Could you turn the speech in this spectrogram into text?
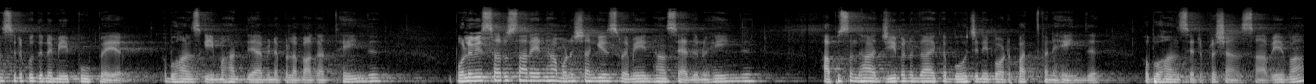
අප ඔබහන්සට පුදන මේ පූපය. ඔබහන්සගේ මහද්‍යාවෙන අප ලබාගත් හෙයින්ද? පොළොවෙ සරුසාරයෙන් හා මනුෂන්ගේ ශ්‍රමයෙන් හා සෑදනු හෙයින්ද? අප සඳහා ජීවනදායක භෝජනය බවට පත්වන හෙයින්ද? ඔබහන්සට ප්‍රශංසා වේවා.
